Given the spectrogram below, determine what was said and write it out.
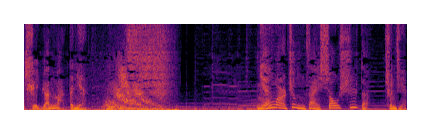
却圆满的年。年味儿正在消失的春节，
